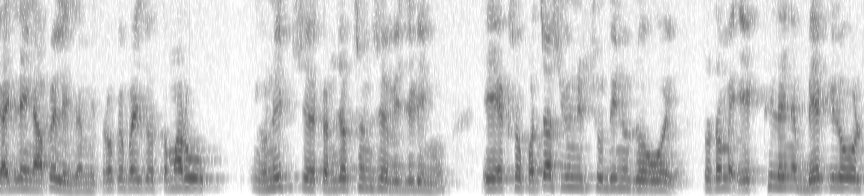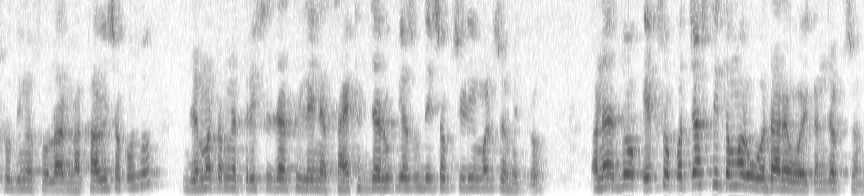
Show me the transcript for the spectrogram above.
ગાઈડલાઈન આપેલી છે મિત્રો કે ભાઈ જો તમારું યુનિટ છે કન્ઝપ્શન છે વીજળીનું, એ એકસો પચાસ યુનિટ સુધીનું જો હોય, તો તમે એકથી લઈને બે કિલો વોલ્ટ સુધીનો સોલાર નખાવી શકો છો, જેમાં તમને ત્રીસ હજારથી લઈને સાઠ હજાર રૂપિયા સુધી સબસિડી મળશે મિત્રો. અને જો એકસો પચાસથી તમારું વધારે હોય કન્ઝપ્શન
